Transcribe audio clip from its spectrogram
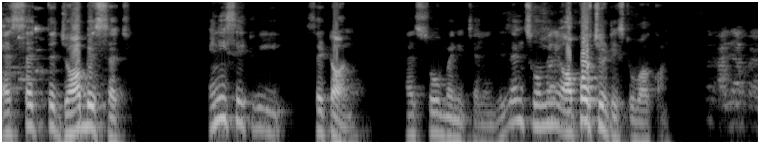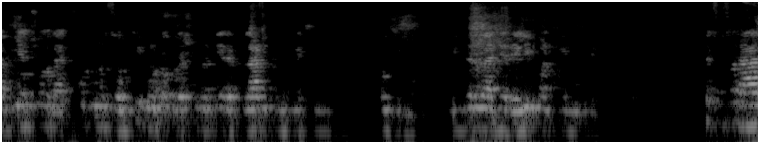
as such the job is such any seat we sit such the job is such any seat we sit on has so many challenges and so many opportunities to work on. Sir આજે આપણે આવીએ છો રાજકોટનો સૌથી મોટો પ્રશ્ન અત્યારે પ્લાન્ટ કમ્પ્લીશનનો સૌથી મોટો છે. વિદર્ભે આજે રેલી પણ થઈ મંજૂર કરી છે. શું કહેશો સર આ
